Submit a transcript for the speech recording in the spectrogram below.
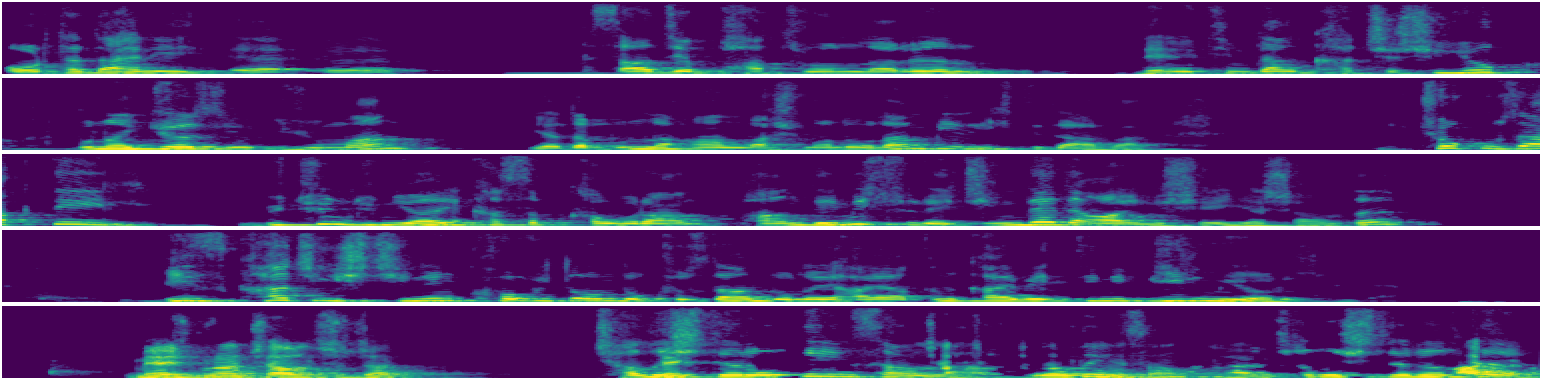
ortada hani e, e, sadece patronların denetimden kaçışı yok. Buna göz yuman ya da bununla anlaşmalı olan bir iktidar var. Çok uzak değil. Bütün dünyayı kasıp kavuran pandemi sürecinde de aynı şey yaşandı biz kaç işçinin Covid-19'dan dolayı hayatını kaybettiğini bilmiyoruz bile. Mecburen çalışacak. Çalıştırıldı insanlar. Çalıştırıldı insanlar. Evet. Çalıştırıldı.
